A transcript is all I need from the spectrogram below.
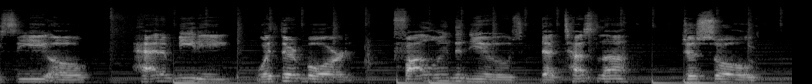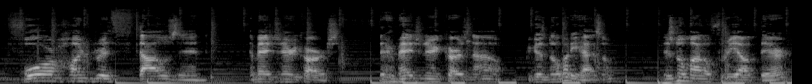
CEO had a meeting with their board following the news that Tesla just sold 400,000 imaginary cars. They're imaginary cars now because nobody has them. There's no Model 3 out there.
